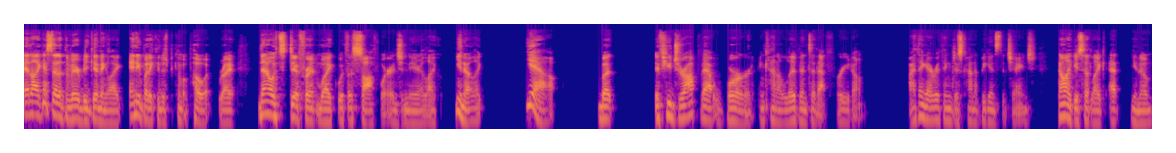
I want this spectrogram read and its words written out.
And like I said at the very beginning, like anybody can just become a poet, right? Now it's different, like with a software engineer, like, you know, like, yeah. But if you drop that word and kind of live into that freedom, I think everything just kind of begins to change. Kind of like you said, like at, you know,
